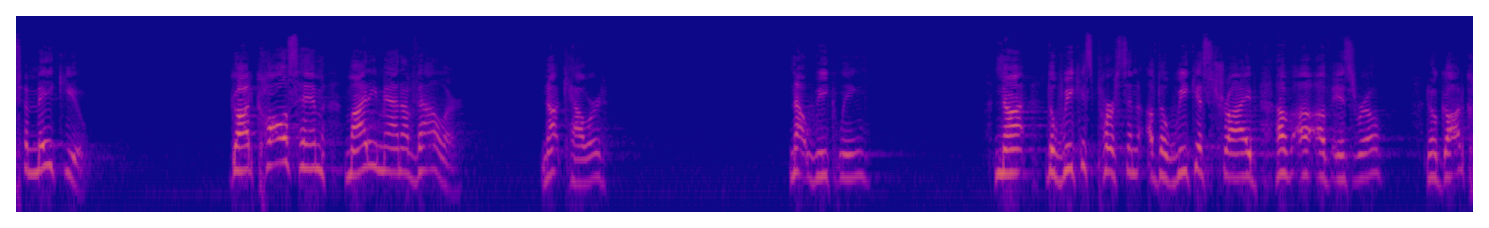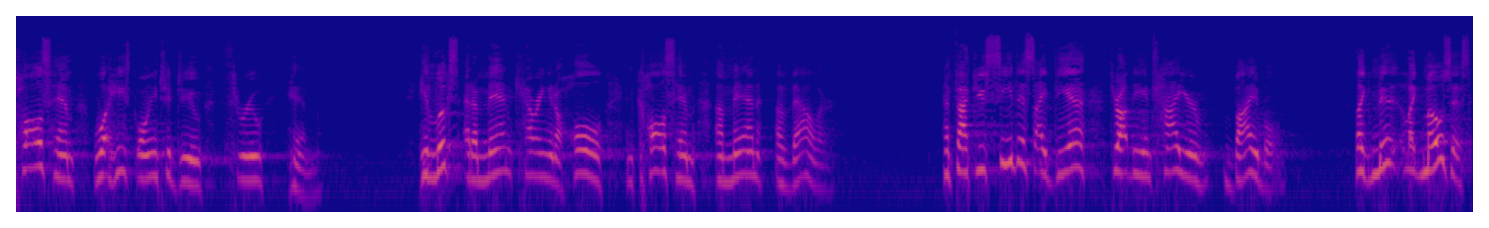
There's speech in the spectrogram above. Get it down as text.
to make you. God calls him mighty man of valor, not coward, not weakling, not the weakest person of the weakest tribe of, uh, of Israel. No, God calls him what he's going to do through him. He looks at a man carrying in a hole and calls him a man of valor. In fact, you see this idea throughout the entire Bible. Like, like Moses,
